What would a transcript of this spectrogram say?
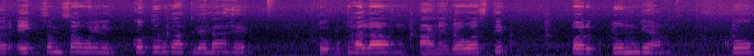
तर एक चमचा होईल इतकं तूप घातलेलं आहे. तूप घाला आणि व्यवस्थित परतून घ्या. खूप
